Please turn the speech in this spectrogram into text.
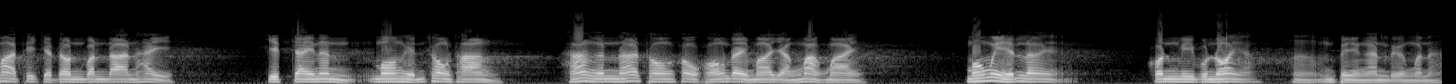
มารถที่จะดนบันดาลให้จิตใจนั่นมองเห็นช่องทาง หาเงินหาทองเข้าของได้มาอย่างมากมาย มองไม่เห็นเลย คนมีบุญน้อยอะมันเป็นอย่างนั้นเรื่องมันนะ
